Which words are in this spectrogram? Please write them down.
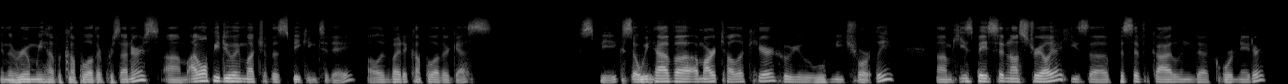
in the room, we have a couple other presenters. Um, I won't be doing much of the speaking today. I'll invite a couple other guests to speak. So we have uh, Amar Tulloch here, who you will meet shortly. Um, he's based in Australia. He's a Pacific Island uh, coordinator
